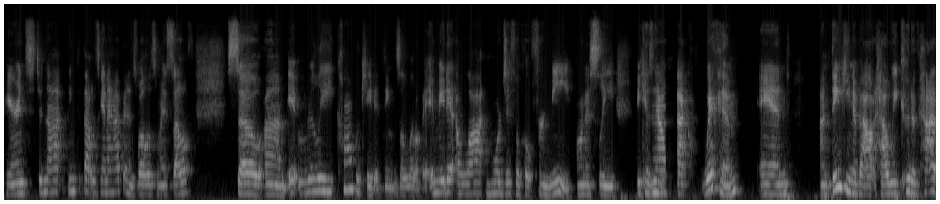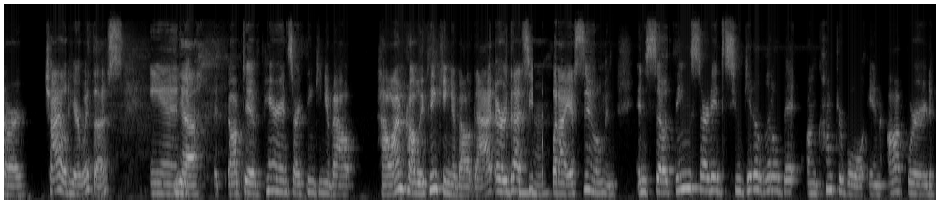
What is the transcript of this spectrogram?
parents did not think that that was going to happen as well as myself so um, it really complicated things a little bit it made it a lot more difficult for me honestly because mm. now I'm back with him and i'm thinking about how we could have had our child here with us and yeah. adoptive parents are thinking about how I'm probably thinking about that, or that's mm-hmm. you know, mm-hmm. what I assume. And and so things started to get a little bit uncomfortable and awkward,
